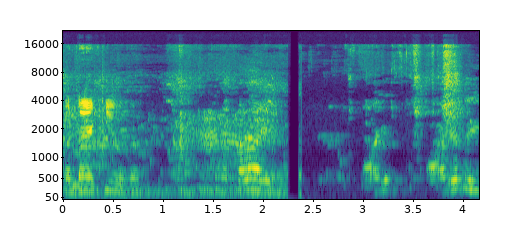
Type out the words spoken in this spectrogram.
ਕੰਡਾ ਕੀ ਹੋਗਾ ਪਕੜਾ ਆ ਗਏ ਆ ਗਏ ਤੁਸੀਂ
